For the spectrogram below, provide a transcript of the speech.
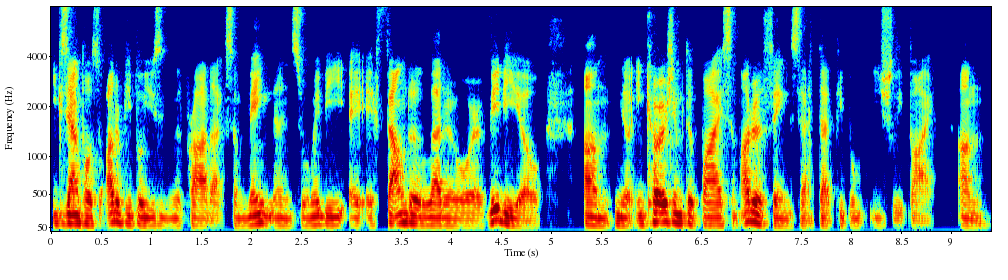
examples of other people using the product some maintenance or maybe a, a founder letter or a video um, you know encourage them to buy some other things that, that people usually buy um,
